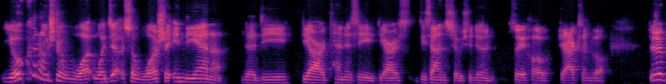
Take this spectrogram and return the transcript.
有可能是我我这是我是 Indiana 的第一，第二 Tennessee，第二第三休斯顿，最后 Jacksonville，就是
